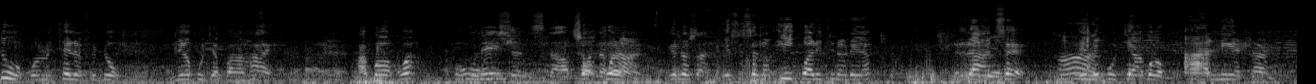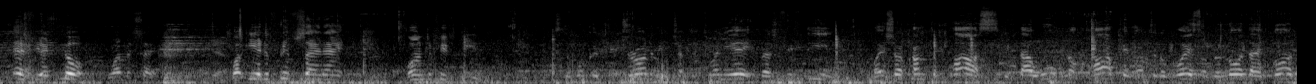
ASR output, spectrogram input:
do what me tell you to do, me will put you upon high. Above what? All nations that are So upon the hold earth. on. You know, sir, you see, say no equality no there. The Lord say, if me put you above all nations, if you do what me say. But here the flip side, I 1 to 15. It's the book of Deuteronomy, chapter 28, verse 15. But it shall come to pass, if thou wilt not hearken unto the voice of the Lord thy God,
